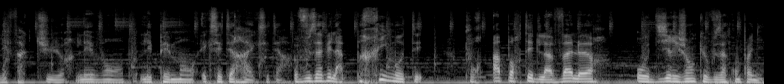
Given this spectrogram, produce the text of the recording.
Les factures, les ventes, les paiements, etc. etc. Vous avez la primauté pour apporter de la valeur aux dirigeants que vous accompagnez.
